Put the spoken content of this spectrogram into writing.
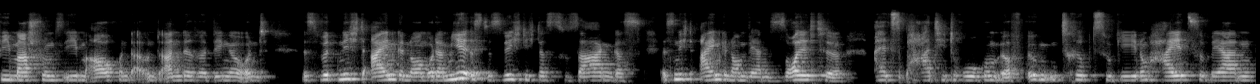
wie Mushrooms eben auch und, und andere Dinge. Und es wird nicht eingenommen, oder mir ist es wichtig, das zu sagen, dass es nicht eingenommen werden sollte als Partydroge, um auf irgendeinen Trip zu gehen, um high zu werden.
